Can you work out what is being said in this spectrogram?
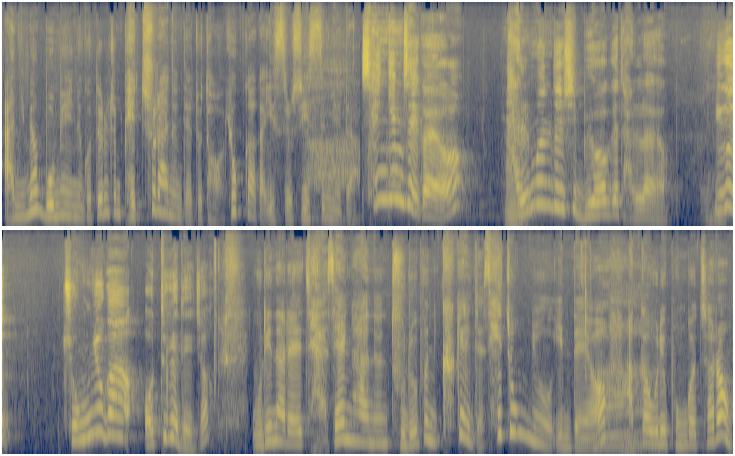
아니면 몸에 있는 것들을 좀 배출하는 데도 더 효과가 있을 수 있습니다. 생김새가요. 닮은 듯이 묘하게 달라요. 이거 종류가 어떻게 되죠? 우리나라에 자생하는 두릅은 크게 이제 세 종류인데요. 아. 까 우리 본 것처럼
